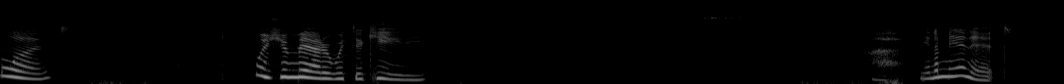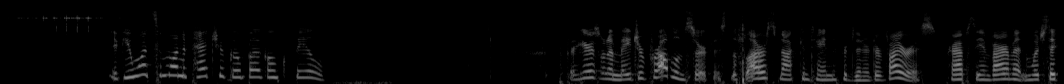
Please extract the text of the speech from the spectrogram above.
What? What's the matter with the kitty? In a minute. If you want someone to pet you, go bug Uncle Bill. But here's when a major problem surfaced. The flowers did not contain the progenitor virus. Perhaps the environment in which they've...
